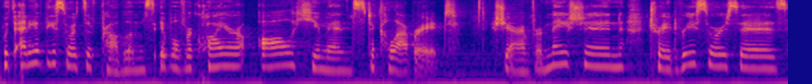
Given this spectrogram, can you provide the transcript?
With any of these sorts of problems, it will require all humans to collaborate share information, trade resources,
